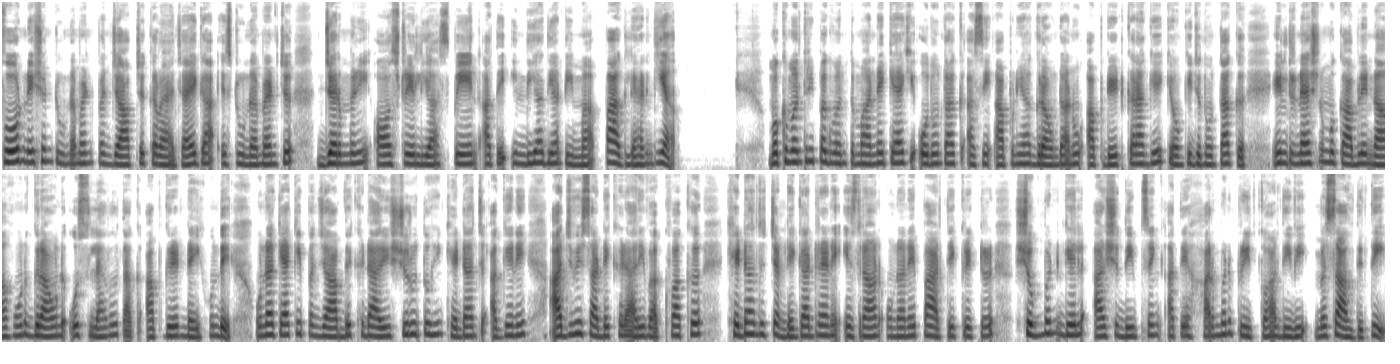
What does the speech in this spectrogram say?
ਫੋਰ ਨੇਸ਼ਨ ਟੂਰਨਾਮੈਂਟ ਪੰਜਾਬ 'ਚ ਕਰਵਾਇਆ ਜਾਏਗਾ। ਇਸ ਟੂਰਨਾਮੈਂਟ 'ਚ ਜਰਮਨੀ, ਆਸਟ੍ਰੇਲੀਆ, ਸਪੇਨ ਅਤੇ ਇੰਡੀਆ ਦੀਆਂ ਟੀਮਾਂ ਭਾਗ ਲੈਣਗੀਆਂ। ਮੁੱਖ ਮੰਤਰੀ ਭਗਵੰਤ ਮਾਨ ਨੇ ਕਿਹਾ ਕਿ ਉਦੋਂ ਤੱਕ ਅਸੀਂ ਆਪਣੀਆਂ ਗਰਾਊਂਡਾਂ ਨੂੰ ਅਪਡੇਟ ਕਰਾਂਗੇ, ਕਿਉਂਕਿ ਜਦੋਂ ਤੱਕ ਇੰਟਰਨੈਸ਼ਨਲ ਮੁਕਾਬਲੇ ਨਾ ਹੋਣ, ਗਰਾਊਂਡ ਉਸ ਲੈਵਲ ਤੱਕ ਅਪਗ੍ਰੇਡ ਨਹੀਂ ਹੁੰਦੇ। ਉਹਨਾਂ ਕਿਹਾ ਕਿ ਪੰਜਾਬ ਦੇ ਖਿਡਾਰੀ ਸ਼ੁਰੂ ਤੋਂ ਹੀ ਖੇਡਾਂ 'ਚ ਅੱਗੇ ਨੇ। ਅੱਜ ਵੀ ਸਾਡੇ ਖਿਡਾਰੀ ਵੱਖ-ਵੱਖ ਖੇਡਾਂ 'ਚ ਝੰਡੇ ਗੱਡ ਰਹੇ ਨੇ। ਇਸ ਦੌਰਾਨ ਉਹਨਾਂ ਨੇ ਭਾਰਤੀ ਕ੍ਰਿਕਟਰ ਸ਼ੁਭਮਨ ਗਿੱਲ, ਅਰਸ਼ਦੀਪ ਸਿੰਘ ਅਤੇ ਹਰਮਨਪ੍ਰੀਤ ਕੌਰ ਦੀ ਵੀ ਮਿਸਾਲ ਦਿੱਤੀ।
